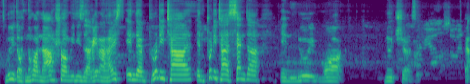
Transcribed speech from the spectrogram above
Jetzt muss ich doch nochmal nachschauen, wie diese Arena heißt. In der Prutital, in Prutital Center in Newark, New Jersey. Ja.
